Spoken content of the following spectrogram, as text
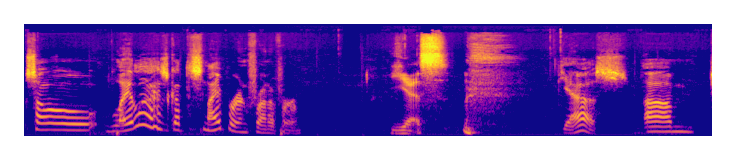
So Layla has got the sniper in front of her. Yes. Yes. Um.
